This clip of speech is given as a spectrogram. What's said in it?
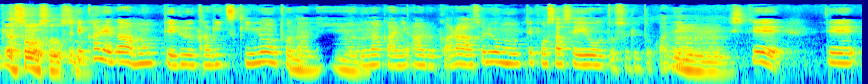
いや、そうそうそう。それで彼が持ってる鍵付きの戸棚うんの中にあるから、それを持ってこさせようとするとかね。して、で、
